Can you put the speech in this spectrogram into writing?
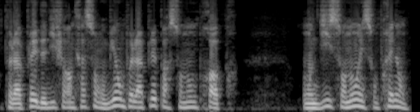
On peut l'appeler de différentes façons. Ou bien on peut l'appeler par son nom propre. On dit son nom et son prénom.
